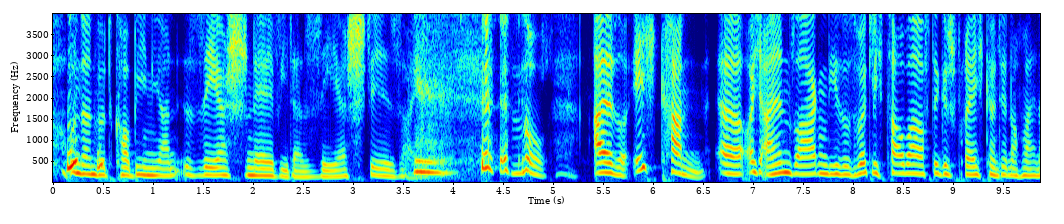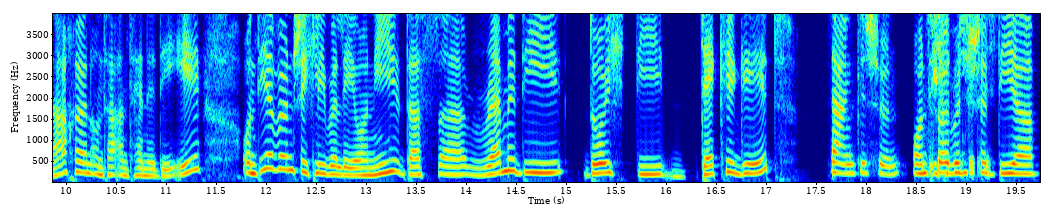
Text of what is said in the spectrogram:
Und dann wird Corbinian sehr schnell wieder sehr still sein. So, also, ich kann äh, euch allen sagen, dieses wirklich zauberhafte Gespräch könnt ihr nochmal nachhören unter antenne.de. Und dir wünsche ich, liebe Leonie, dass äh, Remedy durch die Decke geht. Dankeschön. Und ich wünsche dir,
